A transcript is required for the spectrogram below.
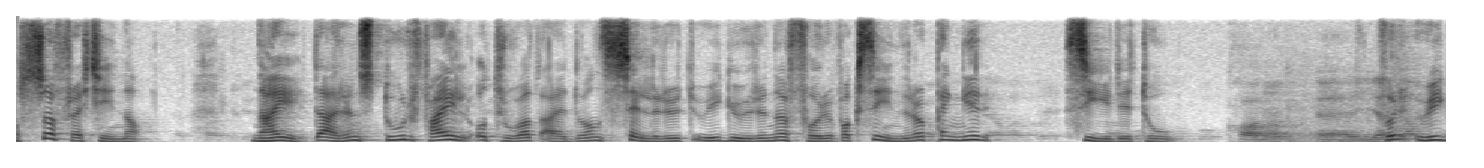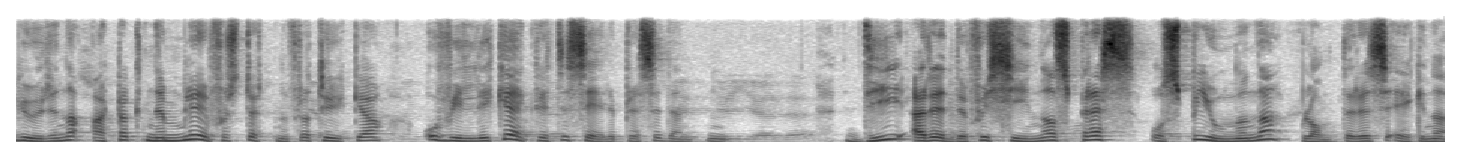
også fra Kina. Nei, det er en stor feil å tro at Erdogan selger ut uigurene for vaksiner og penger, sier de to. For uigurene er takknemlige for støtten fra Tyrkia og vil ikke kritisere presidenten. De er redde for Kinas press og spionene blant deres egne.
